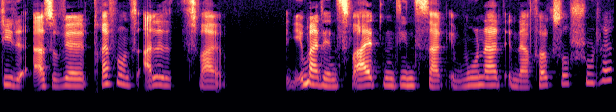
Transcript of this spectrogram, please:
die, also wir treffen uns alle zwei immer den zweiten Dienstag im Monat in der Volkshochschule.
